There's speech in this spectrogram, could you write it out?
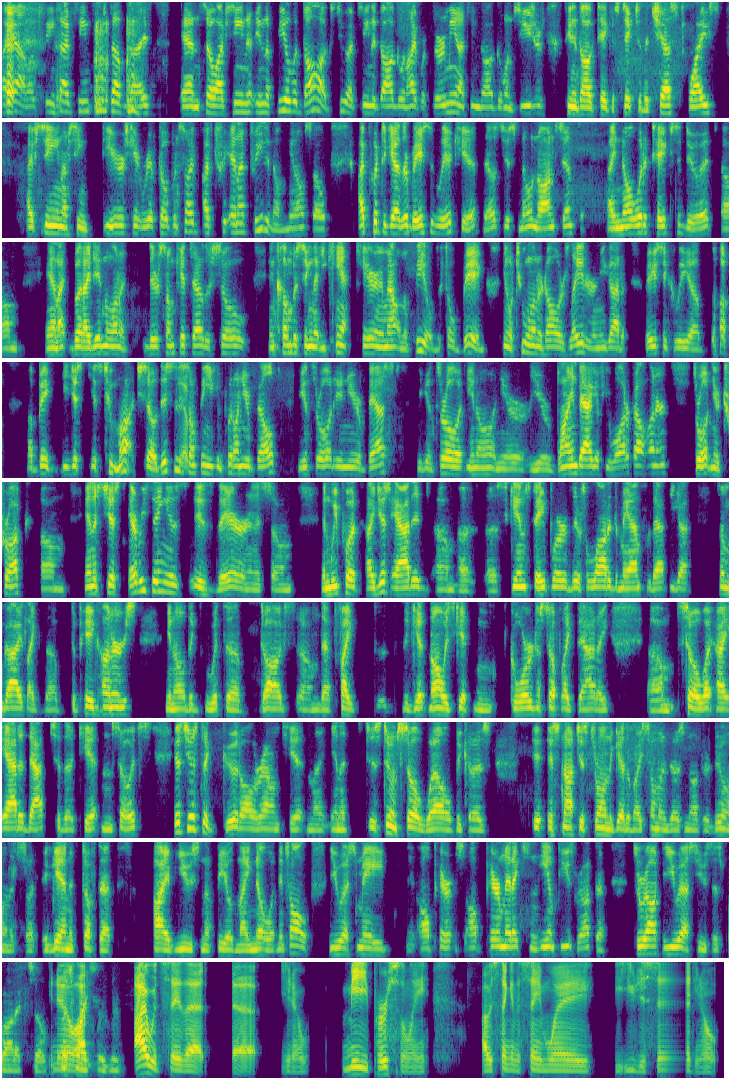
I have. I've seen. I've seen some stuff, guys. And so I've seen it in the field with dogs too. I've seen a dog go in hypothermia. I've seen a dog go in seizures. I've seen a dog take a stick to the chest twice. I've seen I've seen ears get ripped open. So I've, I've tre- and I've treated them. You know, so I put together basically a kit that was just no nonsense. I know what it takes to do it. Um, and I but I didn't want to. There's some kits out there so encompassing that you can't carry them out in the field. They're so big, you know, $200 later and you got basically a, a big, you just, it's too much. So this is yep. something you can put on your belt. You can throw it in your vest. You can throw it, you know, in your, your blind bag if you waterfowl hunter, throw it in your truck. Um, and it's just, everything is, is there. And it's, um, and we put, I just added um, a, a skin stapler. There's a lot of demand for that. You got some guys like the, the pig hunters, you know, the, with the dogs um, that fight they get always getting gored and stuff like that. I um, so I, I, added that to the kit, and so it's it's just a good all around kit, and I, and it's doing so well because it, it's not just thrown together by someone who doesn't know what they're doing. It's uh, again, it's stuff that I've used in the field and I know it, and it's all U.S. made. All parents, all paramedics and EMTs throughout the throughout the U.S. use this product. So you know, I, I would say that uh, you know me personally, I was thinking the same way you just said. You know,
